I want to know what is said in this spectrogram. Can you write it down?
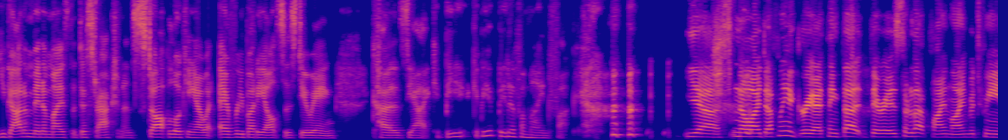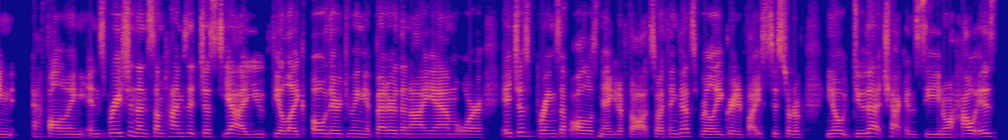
you got to minimize the distraction and stop looking at what everybody else is doing. Cause yeah, it could be, it could be a bit of a mind fuck. yes. No, I definitely agree. I think that there is sort of that fine line between Uh, following inspiration then sometimes it just yeah you feel like oh they're doing it better than i am or it just brings up all those negative thoughts. So i think that's really great advice to sort of you know do that check and see you know how is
